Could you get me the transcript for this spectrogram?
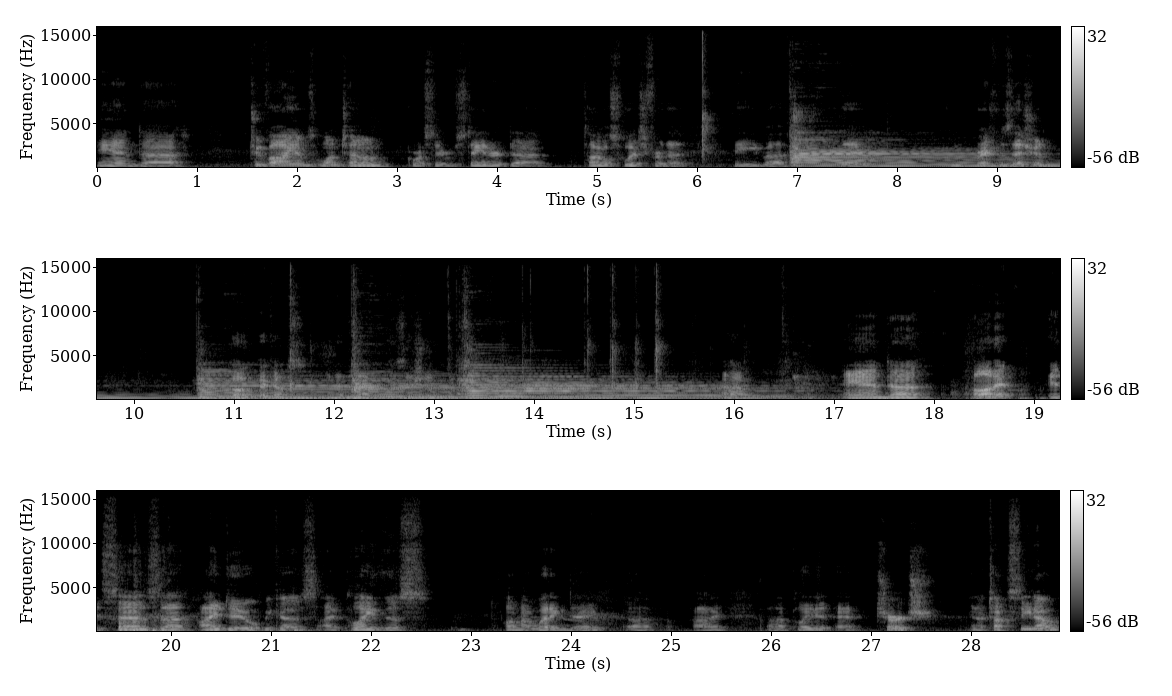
and uh, two volumes, one tone. Of course, their standard toggle switch for the the the bridge position, both pickups, and then the neck position. Um, and uh, on it, it says uh, I do because I played this on my wedding day. Uh, I uh, played it at church in a tuxedo,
